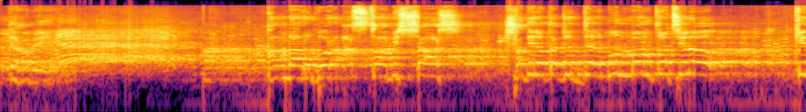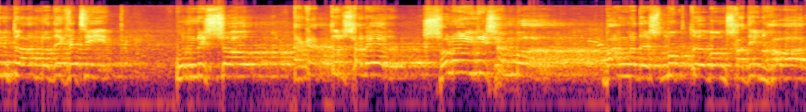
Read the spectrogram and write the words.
রাখতে হবে। আল্লাহর উপর আস্থা, বিশ্বাস, স্বাধীনতা যুদ্ধের মূল মন্ত্র ছিল। কিন্তু আমরা দেখেছি উনিশশো একাত্তর সালের ষোলোই ডিসেম্বর বাংলাদেশ মুক্ত এবং স্বাধীন হওয়ার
